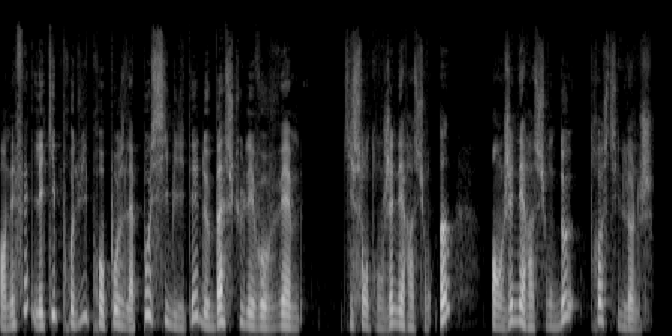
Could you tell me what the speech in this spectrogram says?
En effet, l'équipe produit propose la possibilité de basculer vos VM qui sont en génération 1 en génération 2 Trusted Launch.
